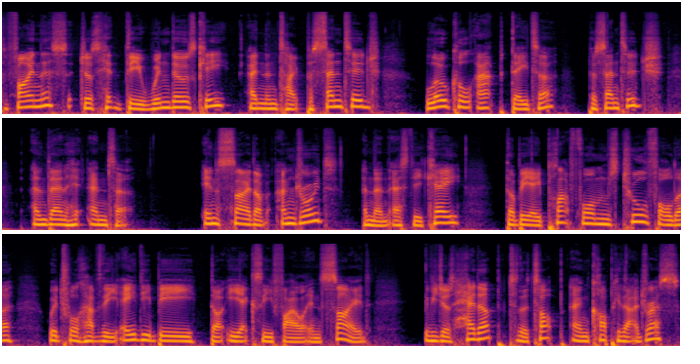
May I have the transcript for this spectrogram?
To find this, just hit the Windows key and then type percentage local app data percentage and then hit enter. Inside of Android and then SDK, there'll be a platforms tool folder which will have the adb.exe file inside. If you just head up to the top and copy that address,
